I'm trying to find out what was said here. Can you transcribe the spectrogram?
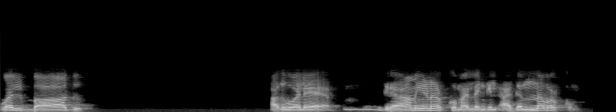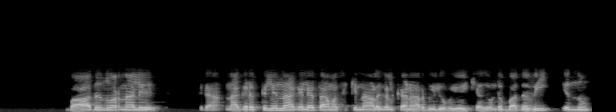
വൽ ബാദ് അതുപോലെ ഗ്രാമീണർക്കും അല്ലെങ്കിൽ അകന്നവർക്കും ബാദ് എന്ന് പറഞ്ഞാൽ നഗരത്തിൽ നിന്ന് അകലെ താമസിക്കുന്ന ആളുകൾക്കാണ് അറബിയിൽ ഉപയോഗിക്കുക. അതുകൊണ്ട് ബദവി എന്നും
